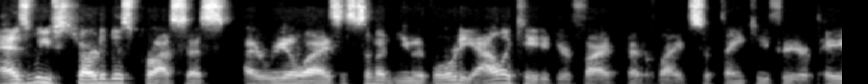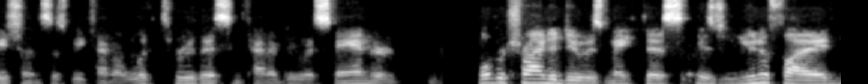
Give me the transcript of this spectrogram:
As we've started this process, I realize that some of you have already allocated your five petabytes, so thank you for your patience as we kind of look through this and kind of do a standard. What we're trying to do is make this as unified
